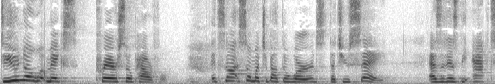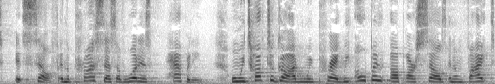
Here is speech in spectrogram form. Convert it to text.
do you know what makes prayer so powerful? It's not so much about the words that you say as it is the act itself and the process of what is happening. When we talk to God, when we pray, we open up ourselves and invite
